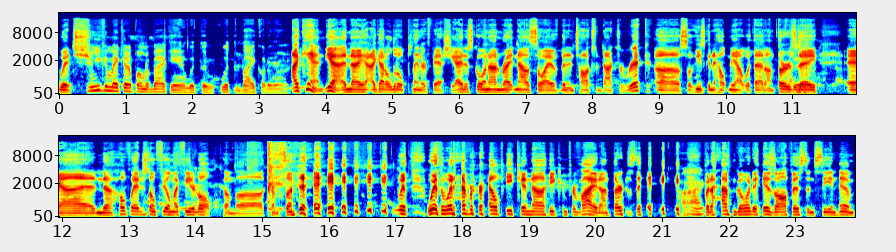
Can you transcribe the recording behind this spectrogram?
Which And you can make it up on the back end with the with the bike or the run. I can. Yeah. And I, I got a little plantar fasciitis going on right now. So I have been in talks with Dr. Rick. Uh, so he's going to help me out with that on Thursday. And uh, hopefully I just don't feel my feet at all come uh, come Sunday with with whatever help he can uh, he can provide on Thursday. All right. but I'm going to his office and seeing him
